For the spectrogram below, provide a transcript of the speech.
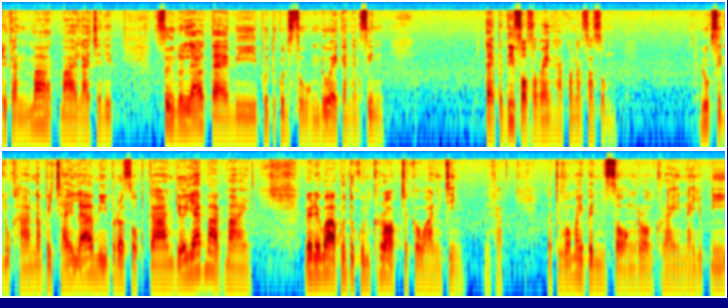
ด้วยกันมากมายหลายชนิด ซึ่งล้วนแล้วแต่มีพุทธคุณสูงด้วยกันทั้งสิ้น แต่เป็นที่สอดแสวงหาคนนักสะสม ลูกศิษย์ลูกหานำไปใช้แล้วมีประสบการณ์เยอะแยะมากมาย เรียกได้ว่าพุทธคุณครอบจักรวาลจริงนะครับและถือว่าไม่เป็นสองรองใครในยุคนี้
